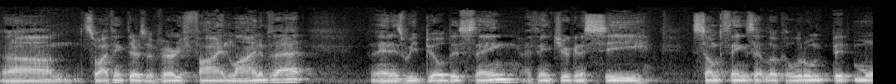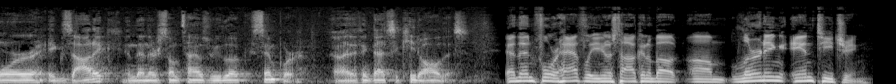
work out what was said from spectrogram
Um, so I think there's a very fine line of that. And as we build this thing, I think you're going to see some things that look a little bit more exotic, and then there's sometimes we look simpler. Uh, I think that's the key to all of this. And then for Hafley, you know, was talking about um, learning and teaching,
